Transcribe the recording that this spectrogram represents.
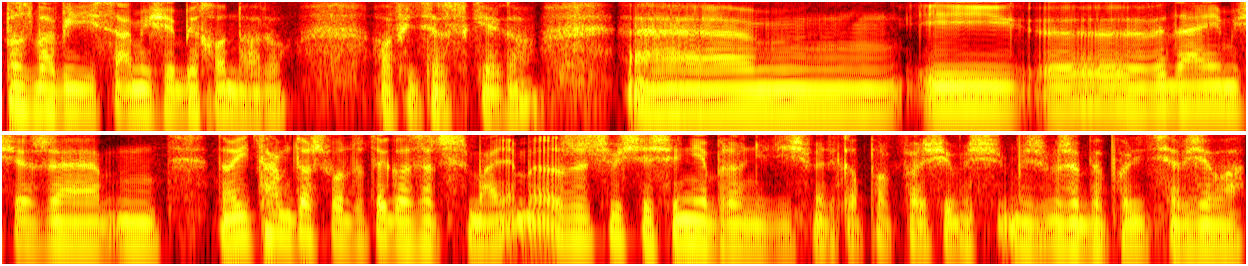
pozbawili sami siebie honoru oficerskiego. Em, I y, wydaje mi się, że mm, no i tam doszło do tego zatrzymania. My rzeczywiście się nie broniliśmy, tylko poprosiliśmy, żeby policja wzięła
